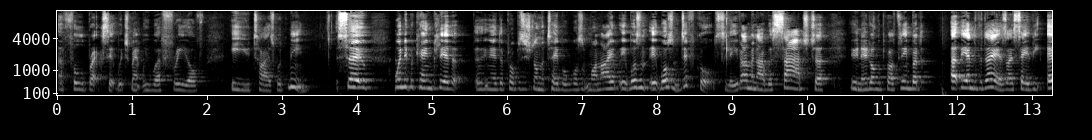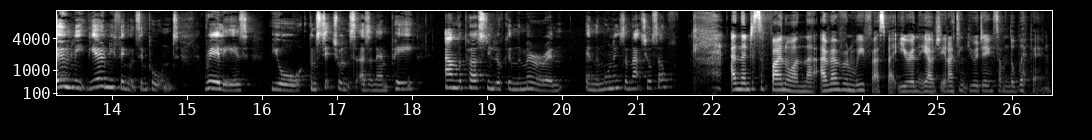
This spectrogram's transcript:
a full Brexit, which meant we were free of EU ties, would mean. So when it became clear that you know the proposition on the table wasn't one, I it wasn't it wasn't difficult to leave. I mean, I was sad to you know part of the team, but at the end of the day, as I say, the only the only thing that's important really is your constituents as an MP and the person you look in the mirror in in the mornings, and that's yourself. And then just a final one that I remember when we first met, you were in the ERG, and I think you were doing some of the whipping.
